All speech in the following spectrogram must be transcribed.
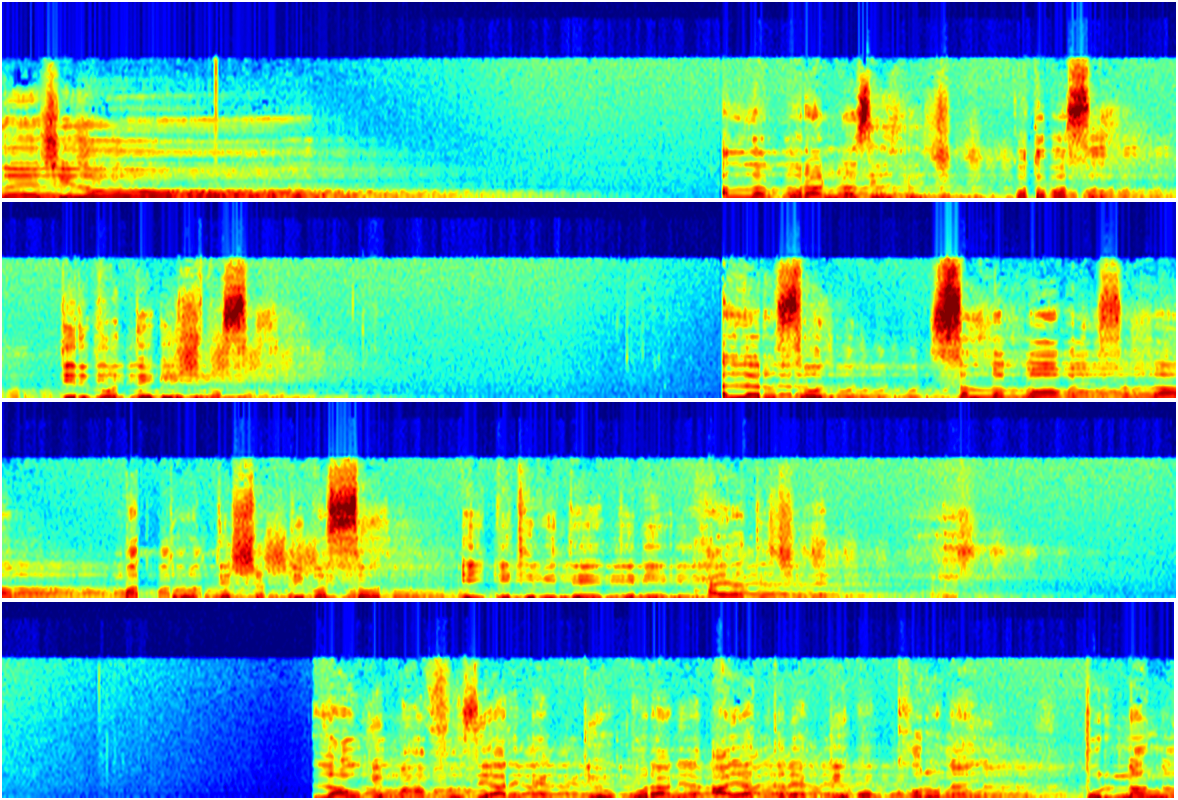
হয়েছিল। আল্লাহর কোরআন নাজিল হয়েছে। কত বছর? দীর্ঘ তেইশ বছর। আল্লাহ রসুল সাল্লাম মাত্র তেষট্টি বছর এই পৃথিবীতে তিনি হায়াতে ছিলেন। লাউকে মাহফুজে আর একটিও কোরআনের আয়াতের একটি অক্ষরও নাই, পূর্ণাঙ্গ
